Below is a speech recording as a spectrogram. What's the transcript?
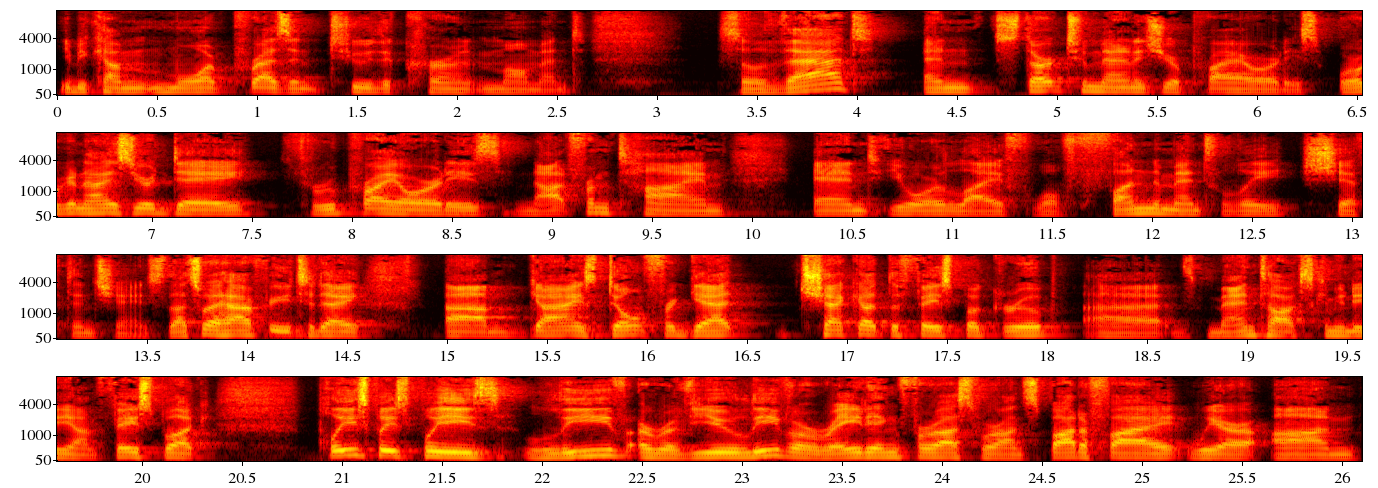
You become more present to the current moment. So that and start to manage your priorities. Organize your day through priorities, not from time, and your life will fundamentally shift and change. So that's what I have for you today. Um, guys, don't forget, check out the Facebook group, uh, Man Talks community on Facebook please, please, please leave a review, leave a rating for us. We're on Spotify. We are on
